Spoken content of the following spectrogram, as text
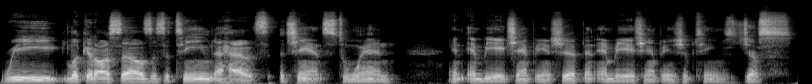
We look at ourselves as a team that has a chance to win an NBA championship, and NBA championship teams just,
